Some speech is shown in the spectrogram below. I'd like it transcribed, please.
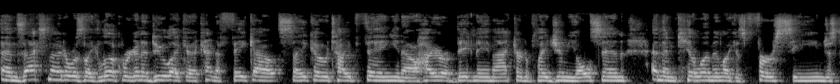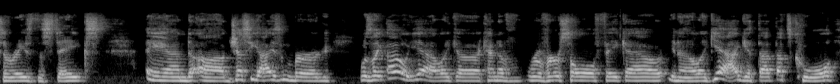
and Zack Snyder was like, "Look, we're going to do like a kind of fake out psycho type thing, you know, hire a big name actor to play Jimmy Olsen, and then kill him in like his first scene just to raise the stakes." And uh, Jesse Eisenberg was like, "Oh yeah, like a kind of reversal, fake out, you know, like yeah, I get that, that's cool."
